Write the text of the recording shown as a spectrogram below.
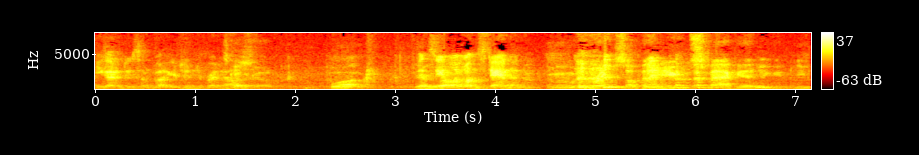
You gotta do something about your gingerbread It's house. gotta go. What? It's the only one standing. I mean, we can bring something in you can smack it, you can, you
